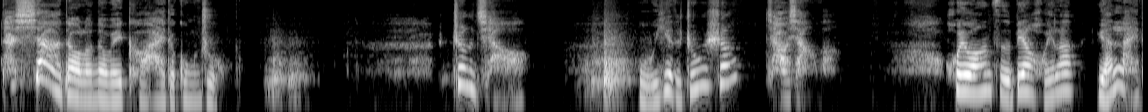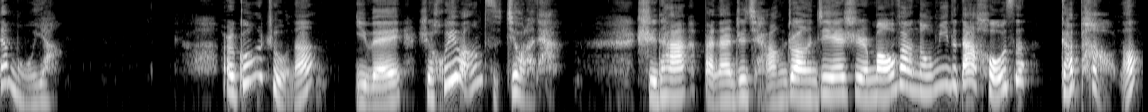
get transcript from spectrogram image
他吓到了那位可爱的公主。正巧午夜的钟声敲响了，灰王子变回了原来的模样。而公主呢，以为是灰王子救了她。使他把那只强壮结实、毛发浓密的大猴子赶跑了。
